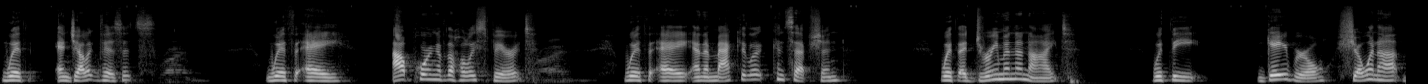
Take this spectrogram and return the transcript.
with angelic visits right. with a outpouring of the Holy Spirit, right. with a, an immaculate conception, with a dream in the night, with the Gabriel showing up.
